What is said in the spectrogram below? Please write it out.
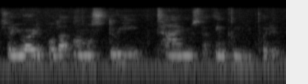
So you already pulled out almost three times the income that you put in.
